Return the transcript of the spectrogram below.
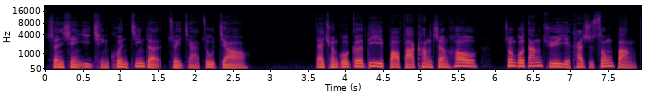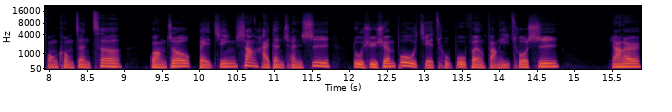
深陷疫情困境的最佳注脚。在全国各地爆发抗争后，中国当局也开始松绑封控政策。广州、北京、上海等城市陆续宣布解除部分防疫措施。然而，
